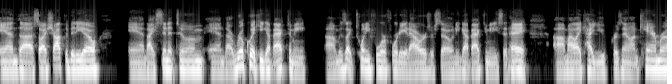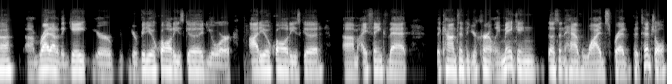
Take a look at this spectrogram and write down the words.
And uh, so I shot the video and I sent it to him. And uh, real quick, he got back to me. Um, it was like 24, 48 hours or so, and he got back to me and he said, "Hey, um, I like how you present on camera. Um, right out of the gate, your your video quality is good. Your audio quality is good. Um, I think that." the content that you're currently making doesn't have widespread potential.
